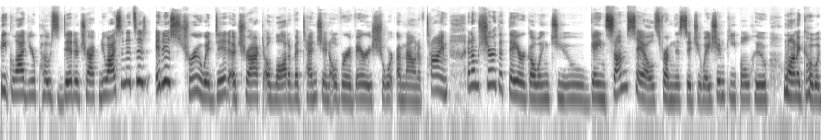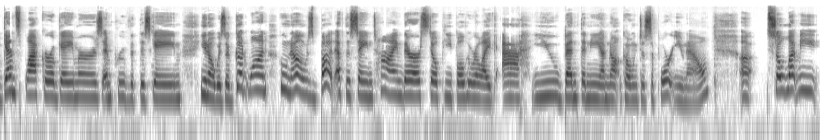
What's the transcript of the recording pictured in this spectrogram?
Be glad your post did attract new eyes, and it's it is true, it did attract a lot of attention over a very short amount of time, and I'm sure that they are going to gain some sales from this situation, people who want to go against Black Girl Gamers and prove that this game, you know, is a good one, who who knows? But at the same time, there are still people who are like, ah, you bent the knee, I'm not going to support you now. Uh, so let me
